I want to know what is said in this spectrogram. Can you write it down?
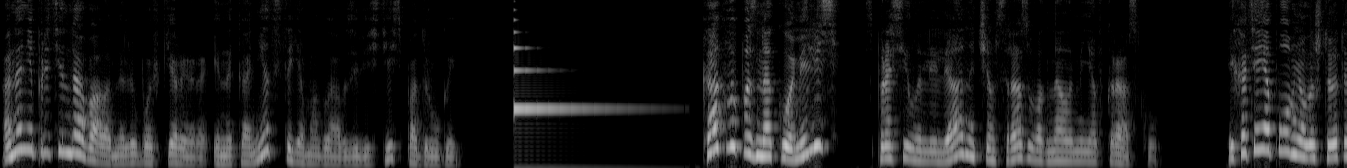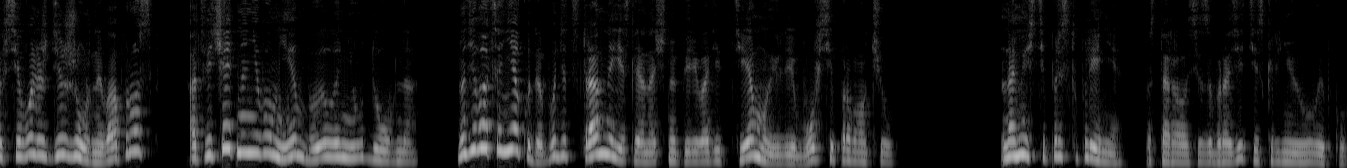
Она не претендовала на любовь Керрера, и, наконец-то, я могла обзавестись подругой. — Как вы познакомились? — спросила Лилиана, чем сразу вогнала меня в краску. И хотя я помнила, что это всего лишь дежурный вопрос, отвечать на него мне было неудобно. Но деваться некуда, будет странно, если я начну переводить тему или вовсе промолчу. На месте преступления постаралась изобразить искреннюю улыбку.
